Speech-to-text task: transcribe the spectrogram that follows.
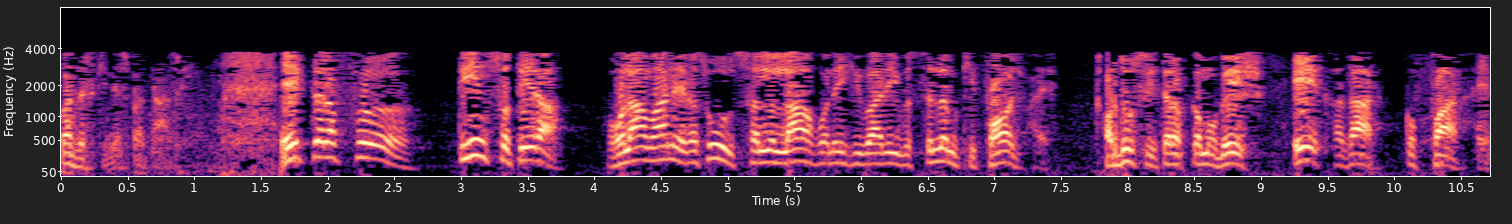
بدر کی نسبت ناظرین ایک طرف تین سو تیرہ غلامان رسول صلی اللہ علیہ وآلہ وسلم کی فوج ہے، اور دوسری طرف کم و بیش ایک ہزار کفار ہیں۔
